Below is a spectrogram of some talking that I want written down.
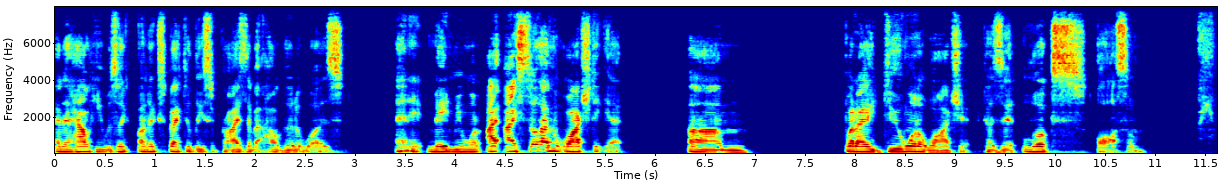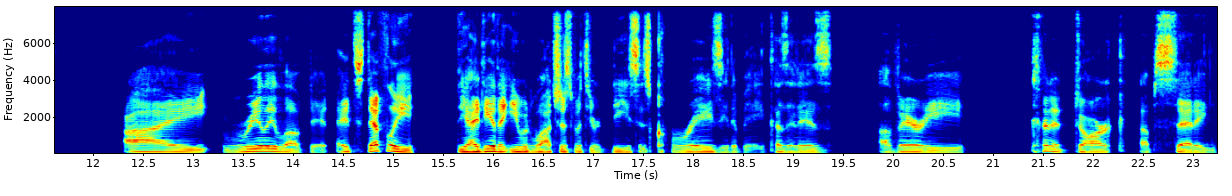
and how he was like unexpectedly surprised about how good it was. And it made me want I, I still haven't watched it yet. Um but I do want to watch it because it looks awesome. I really loved it. It's definitely the idea that you would watch this with your niece is crazy to me because it is a very kind of dark, upsetting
